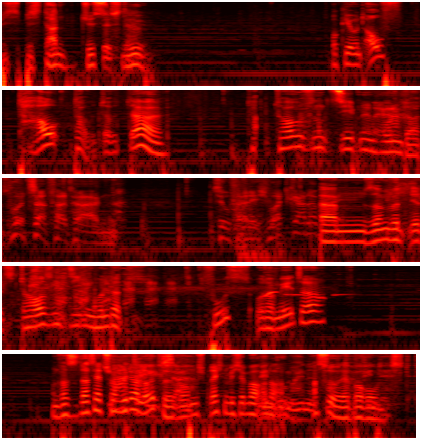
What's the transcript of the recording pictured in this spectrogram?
bis, bis dann. Tschüss. Bis Nö. dann. Okay, und auf. Tau, tau, tau, da. Ta Meine 1700. Putzer vertragen. Zufällig Wodka dabei? Ähm, sollen wir jetzt 1700 Fuß oder Meter? Und was ist das jetzt schon Warte, wieder, Leute? Hexer. Warum sprechen mich immer meine Achso, der Baron. findest,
